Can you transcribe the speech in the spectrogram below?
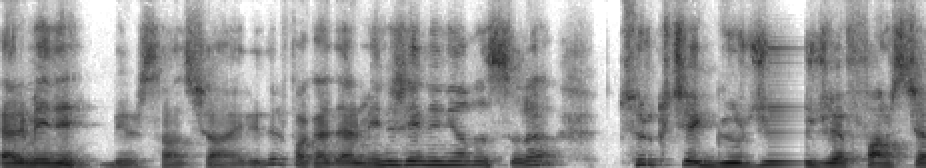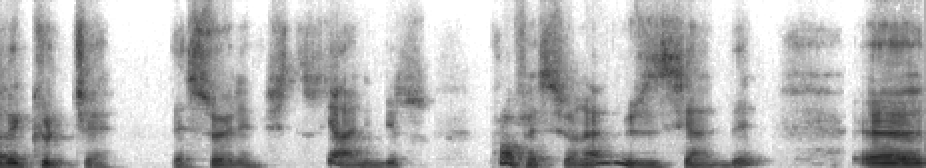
Ermeni bir saz şairidir. Fakat Ermenice'nin yanı sıra Türkçe, Gürcüce, Farsça ve Kürtçe de söylemiştir. Yani bir profesyonel müzisyendi. Ee,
